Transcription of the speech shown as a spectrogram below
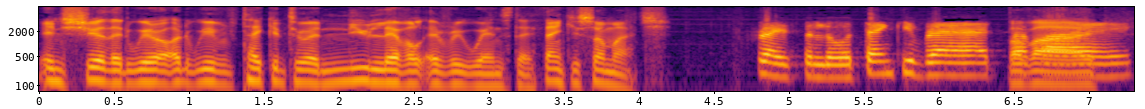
ensure that we're, we've taken to a new level every Wednesday. Thank you so much. Praise the Lord. Thank you, Brad. Bye bye.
